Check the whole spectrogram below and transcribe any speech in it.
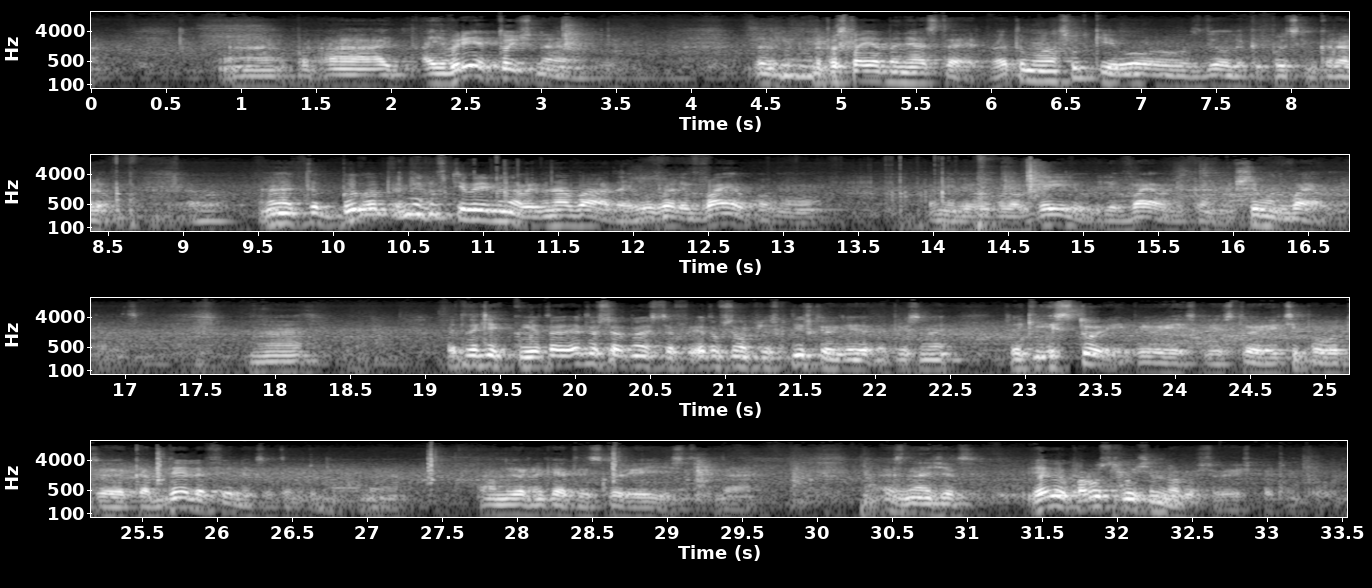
А, а, а еврея точно на постоянно не оставит. Поэтому на сутки его сделали как польским королем. Это было примерно в те времена, времена Вада. Его звали Вайл, по-моему. Фамилия его была Вейлю или Вайл, не помню. Шимон Вайл. Это, такие, это, это все относится, это все книжках, где описаны всякие истории по-еврейской истории, типа вот э, Кабделя Феликса, там, да. там наверняка эта история есть, да. Значит, я говорю, по-русски очень много всего есть по этому поводу.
